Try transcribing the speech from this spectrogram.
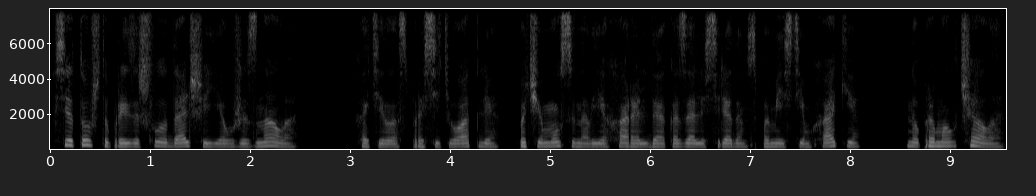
Все то, что произошло дальше, я уже знала. Хотела спросить у Атли, почему сыновья Харальда оказались рядом с поместьем Хаки, но промолчала,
